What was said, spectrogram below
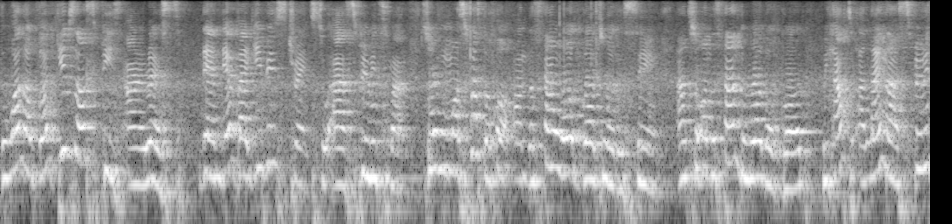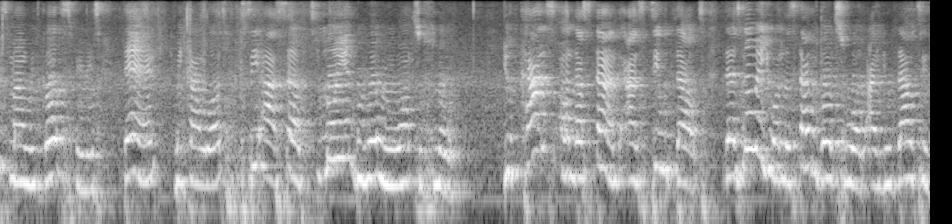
The word of God gives us peace and rest. Then thereby giving strength to our spirit man. So we must first of all understand what God's word is saying. And to understand the word of God, we have to align our spirit man with God's spirit. Then we can what? See ourselves flowing the way we want to flow. You can't understand and still doubt. There's no way you understand God's word and you doubt it.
